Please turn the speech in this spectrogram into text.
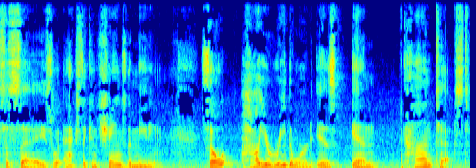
to say, so it actually can change the meaning. So how you read the word is in context.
